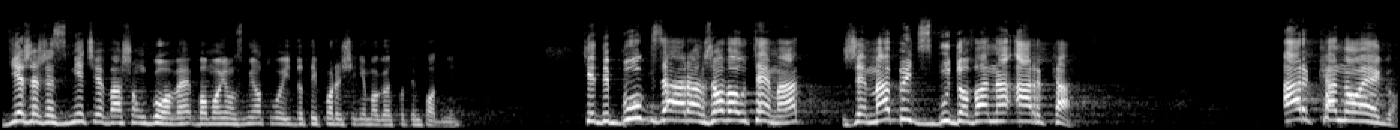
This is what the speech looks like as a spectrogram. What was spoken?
wierzę, że zmiecie waszą głowę, bo moją zmiotło i do tej pory się nie mogę po tym podnieść. Kiedy Bóg zaaranżował temat, że ma być zbudowana arka. Arka Noego.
